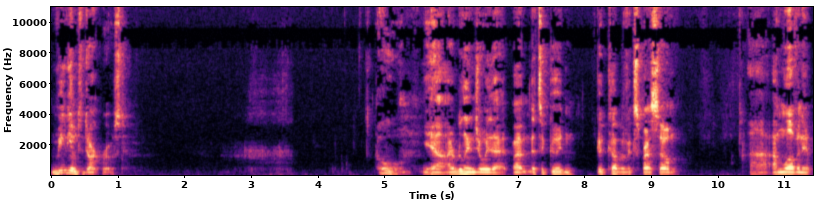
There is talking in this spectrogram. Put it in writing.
medium to dark roast. Oh, yeah, I really enjoy that. Um, it's a good, good cup of espresso. Uh, I'm loving it.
